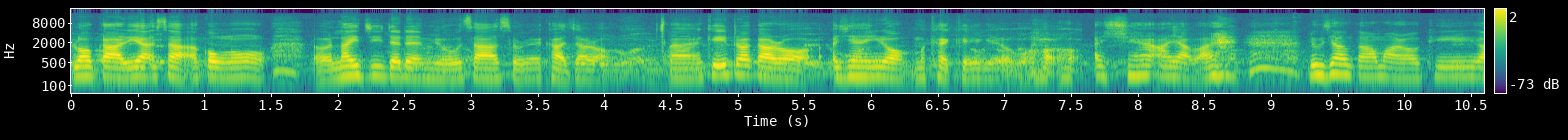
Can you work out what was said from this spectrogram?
blogger တွေကအစအကုန်လုံး like ကြည့်တတ်တဲ့မျိုးစားဆိုတဲ့အခါကျတော့အဲခေအတွက်ကတော့အရန်ကြီးတော့မခက်ခဲခဲ့ဘူးပေါ့ဟုတ်ဟုတ်အရန်အားရပါတယ်လူကြောက်ကားမှာတော့ခေက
